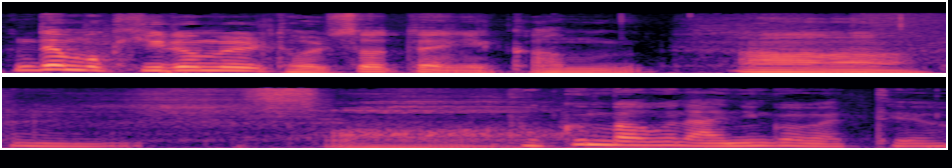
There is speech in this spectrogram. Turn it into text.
근데 뭐 기름을 덜 썼다니까. 한- 아, 음. 볶음밥은 아닌 것 같아요.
